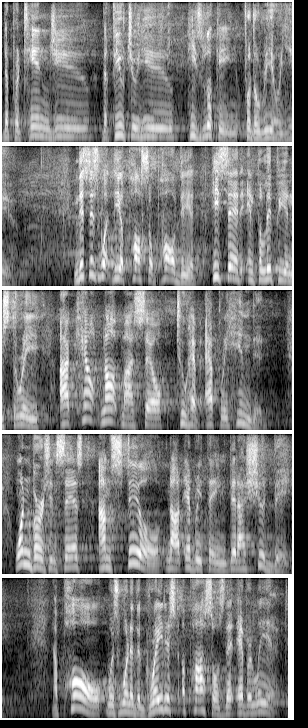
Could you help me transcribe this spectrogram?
the pretend you, the future you. He's looking for the real you. And this is what the apostle Paul did. He said in Philippians 3, I count not myself to have apprehended. One version says, I'm still not everything that I should be. Now, Paul was one of the greatest apostles that ever lived.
